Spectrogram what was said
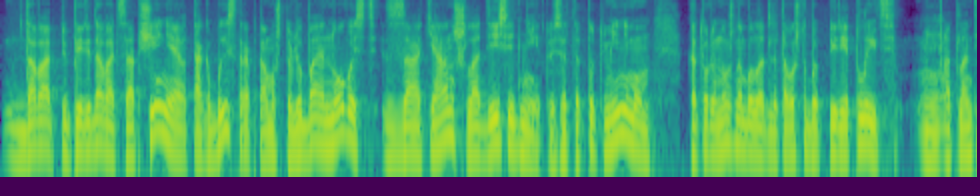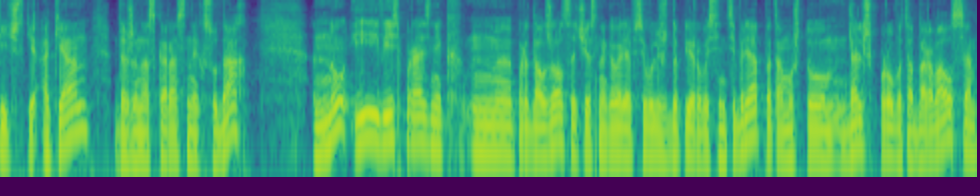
давать, передавать сообщения так быстро, потому что любая новость за океан шла 10 дней. То есть это тот минимум, который нужно было для того, чтобы переплыть Атлантический океан, даже на скоростных судах. Ну и весь праздник продолжался, честно говоря, всего лишь до 1 сентября, потому что дальше провод оборвался,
